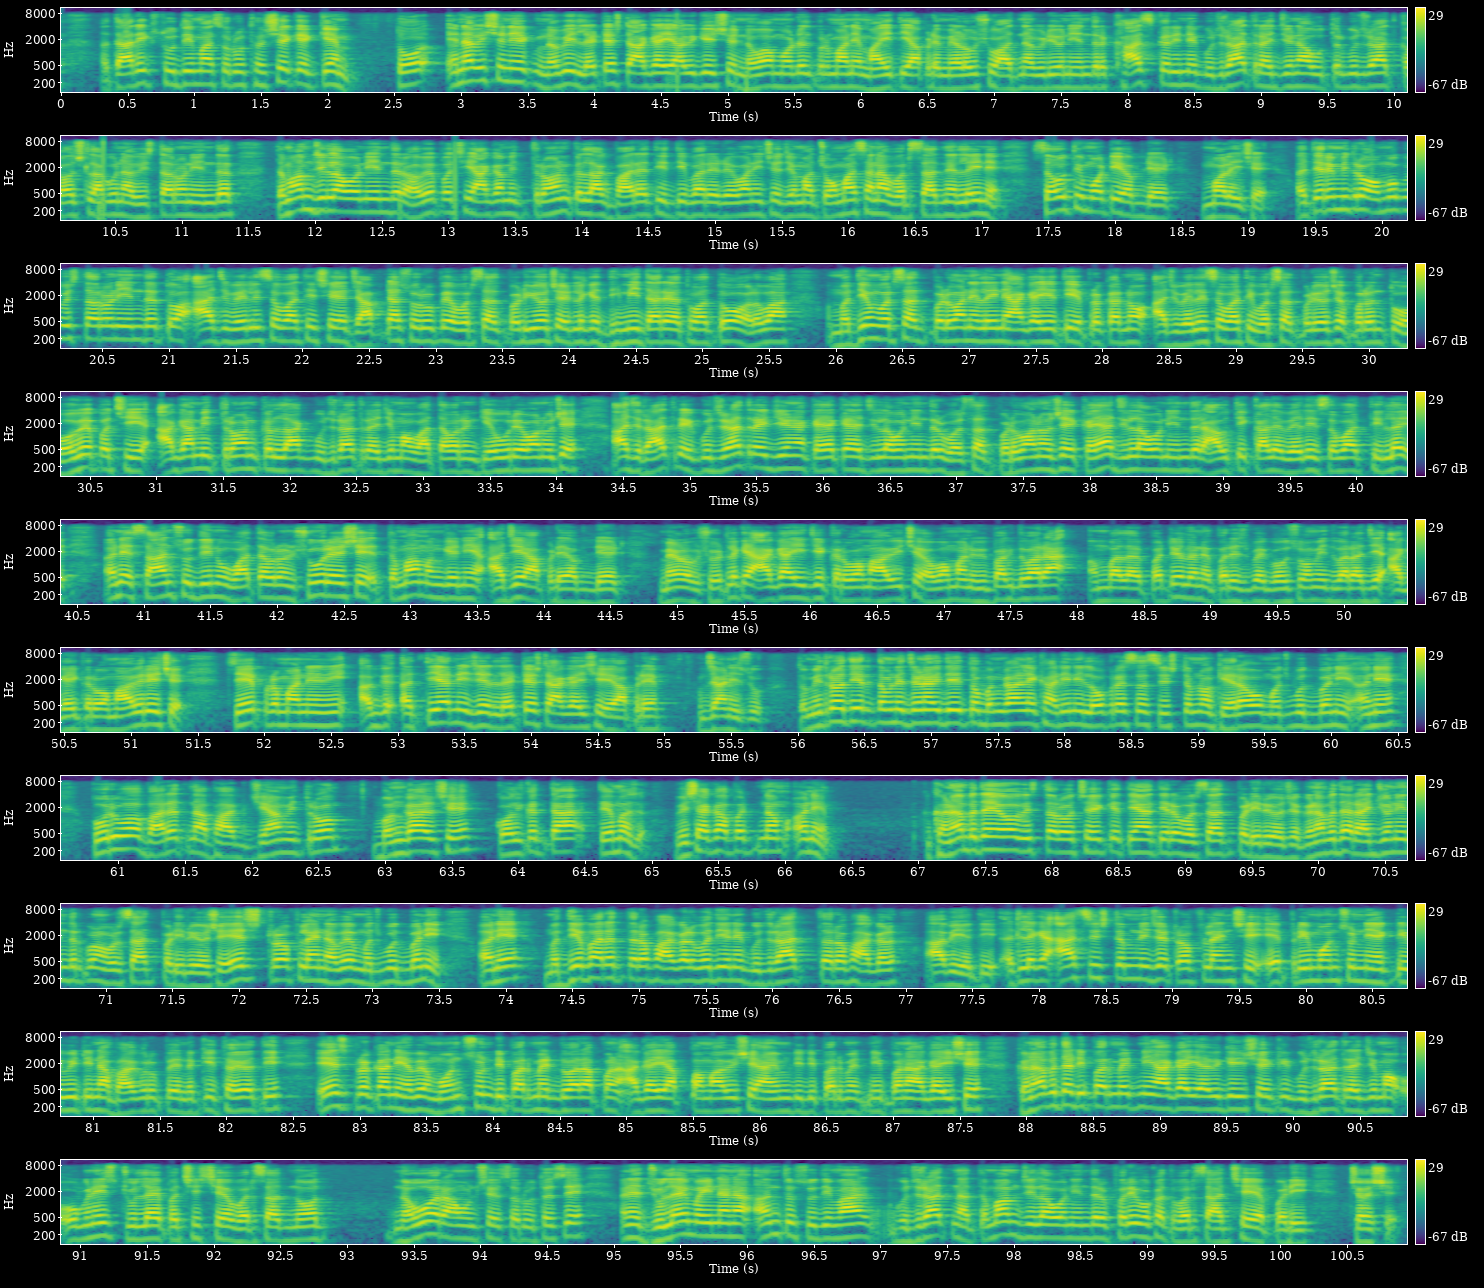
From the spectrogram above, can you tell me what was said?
તારીખ સુધીમાં શરૂ થશે કે કેમ? તો એના વિશેની એક નવી લેટેસ્ટ આગાહી આવી ગઈ છે. નવા મોડેલ પ્રમાણે માહિતી આપણે મેળવશું આજના વિડીયોની અંદર. ખાસ કરીને ગુજરાત રાજ્યના ઉત્તર ગુજરાત, કચ્છ લાગુના વિસ્તારોની અંદર. તમામ જિલ્લાઓની અંદર હવે પછી આગામી ત્રણ કલાક ભારેથી અતિભારે રહેવાની છે, જેમાં ચોમાસાના વરસાદને લઈને સૌથી મોટી અપડેટ મળી છે. અત્યારે મિત્રો અમુક વિસ્તારોની અંદર તો આજ વહેલી સવારથી છે, ઝાપટા સ્વરૂપે વરસાદ પડ્યો છે, એટલે કે ધીમી ધારે અથવા તો હળવા મધ્યમ વરસાદ પડવાને લઈને આગાહી હતી, એ પ્રકારનો આજ વહેલી સવારથી વરસાદ પડ્યો છે. પરંતુ હવે પછી આગામી ત્રણ કલાક ગુજરાત રાજ્યમાં વાતાવરણ કેવું રહેવાનું છે? આજ રાત્રે ગુજરાત રાજ્યના કયા કયા જિલ્લાઓની અંદર વરસાદ પડવાનો છે? કયા જિલ્લાઓની અંદર આવતીકાલે વહેલી સવારથી લઈ અને સાંજ સુધીનું વાતાવરણ શું રહેશે? તમામ અંગેની આજે આપણે અપડેટ મેળવશું. એટલે કે આગાહી જે કરવામાં આવી છે, હવામાન વિભાગ દ્વારા, અંબાલાલ પટેલ અને પરેશભાઈ ગોસ્વામી દ્વારા જે આગાહી કરવામાં આવી રહી છે, જે પ્રમાણેની અત્યારની જે લેટેસ્ટ આગાહી છે એ આપણે જાણીશું. તો મિત્રો, અત્યારે તમને જણાવી દઈએ તો બંગાળની ખાડીની લો પ્રેશર સિસ્ટમનો ઘેરાવો મજબૂત બની અને પૂર્વ ભારતના ભાગ, જ્યાં મિત્રો બંગાળ છે, કોલકાતા તેમજ વિશાખાપટ્ટનમ અને ઘણા બધા એવા વિસ્તારો છે કે ત્યાં અત્યારે વરસાદ પડી રહ્યો છે. ઘણા બધા રાજ્યોની અંદર પણ વરસાદ પડી રહ્યો છે. એ જ ટ્રફ લાઇન હવે મજબૂત બની અને મધ્ય ભારત તરફ આગળ વધી અને ગુજરાત તરફ આગળ આવી હતી. એટલે કે આ સિસ્ટમની જે ટ્રફ લાઇન છે એ પ્રી મોન્સૂનની એક્ટિવિટીના ભાગરૂપે નક્કી થઈ હતી. એ જ પ્રકારની હવે મોન્સૂન ડિપાર્ટમેન્ટ દ્વારા પણ આગાહી આપવામાં આવી છે. આઈએમડી ડિપાર્ટમેન્ટની પણ આગાહી છે. ઘણા બધા ડિપાર્ટમેન્ટની આગાહી આવી ગઈ છે કે ગુજરાત રાજ્યમાં ઓગણીસ જુલાઈ પછી છે વરસાદનો નવો રાઉન્ડ છે, શરૂ થશે અને જુલાઈ મહિનાના અંત સુધીમાં ગુજરાતના તમામ જિલ્લાઓની અંદર ફરી વખત વરસાદ છે એ પડી જશે.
